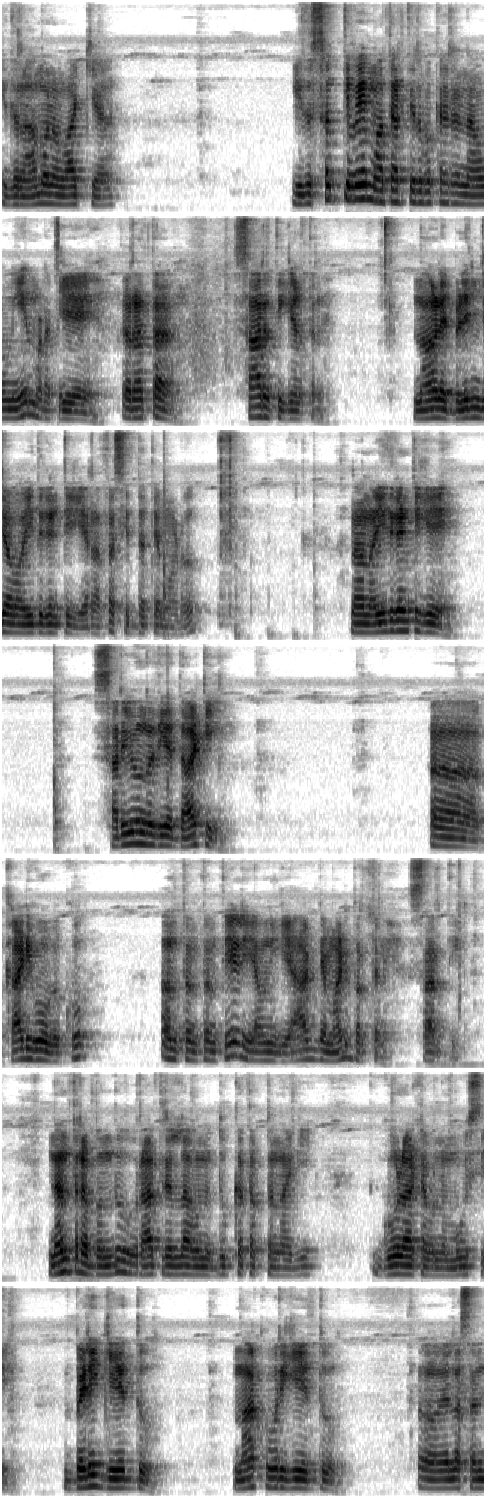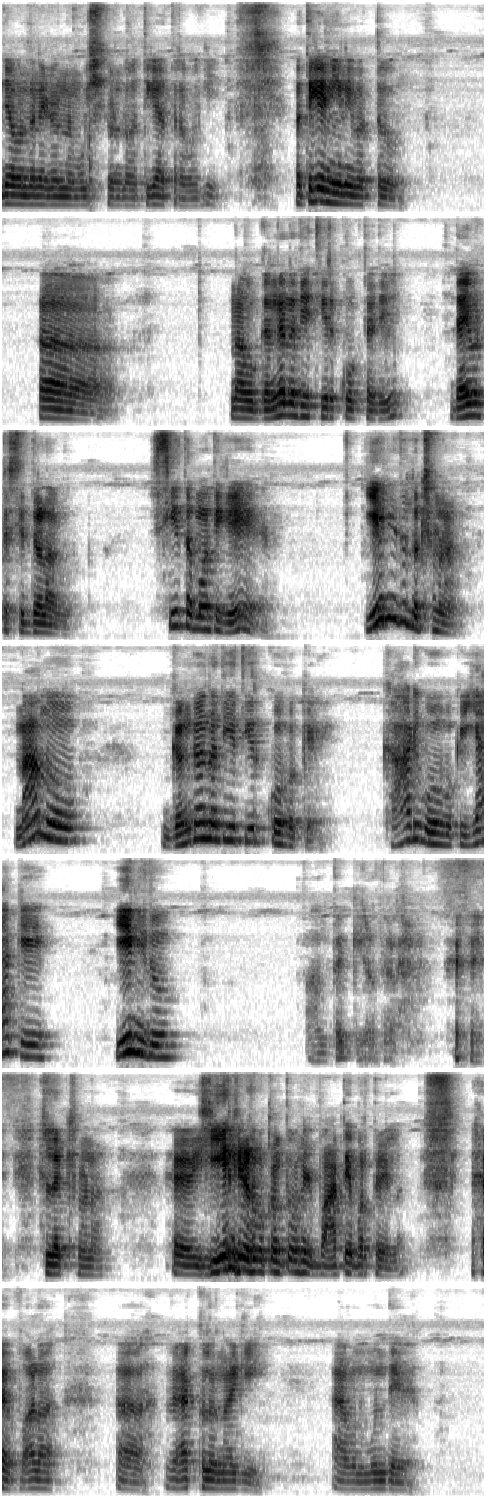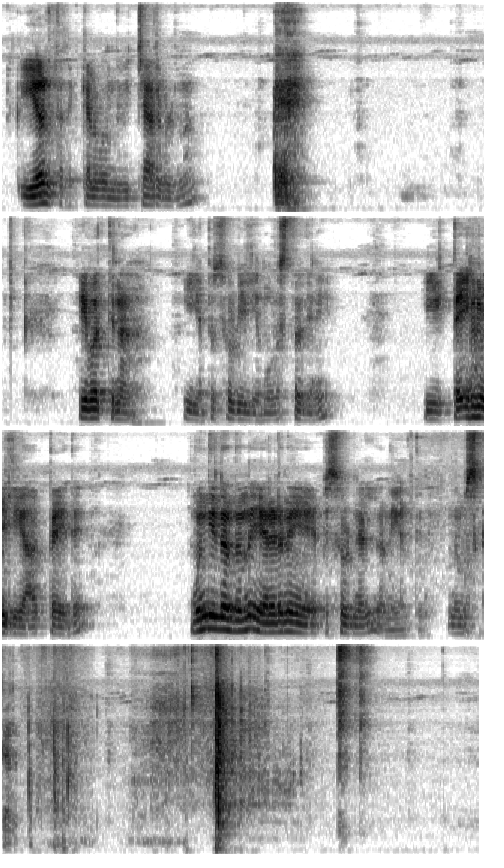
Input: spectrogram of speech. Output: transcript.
ಇದು ರಾಮನ ವಾಕ್ಯ. ಇದು ಸತ್ಯವೇ ಮಾತಾಡ್ತಿರ್ಬೇಕಾದ್ರೆ ನಾವು ಏನು ಮಾಡೋಕ್ಕೆ ರಥ, ಸಾರಥಿ ಹೇಳ್ತಾನೆ ನಾಳೆ ಬೆಳಿಂಜಾವ ಐದು ಗಂಟೆಗೆ ರಥ ಸಿದ್ಧತೆ ಮಾಡು. ನಾನು ಐದು ಗಂಟೆಗೆ ಸರಿಯೂ ನದಿಯ ದಾಟಿ ಕಾಡಿಗೆ ಹೋಗ್ಬೇಕು ಅಂತಂತಂತೇಳಿ ಅವನಿಗೆ ಆಜ್ಞೆ ಮಾಡಿ ಬರ್ತಾನೆ ಸಾರಥಿ. ನಂತರ ಬಂದು ರಾತ್ರಿಯೆಲ್ಲ ಅವನು ದುಃಖ ತಪ್ತನಾಗಿ ಗೋಳಾಟವನ್ನು ಮುಗಿಸಿ ಬೆಳಿಗ್ಗೆ ಎದ್ದು ನಾಲ್ಕೂವರೆಗೆ ಎದ್ದು ಎಲ್ಲ ಸಂಧ್ಯಾ ವಂದನೆಗಳನ್ನು ಮುಗಿಸಿಕೊಂಡು ಅತ್ತಿಗೆ ಹತ್ರ ಹೋಗಿ ಅತ್ತಿಗೆ ನೀನು ಇವತ್ತು ಆ, ನಾವು ಗಂಗಾ ನದಿ ತೀರಕ್ಕೆ ಹೋಗ್ತಾ ಇದ್ದೀವಿ. ದಯವಿಟ್ಟು ಸಿದ್ಧಳಾಗು. ಸೀತ ಮಾತಿಗೆ ಏನಿದು ಲಕ್ಷ್ಮಣ? ನಾನು ಗಂಗಾ ನದಿಯ ತೀರಕ್ಕೆ ಹೋಗ್ಬೇಕೆ ಕಾಡಿಗೆ ಹೋಗ್ಬೇಕು ಯಾಕೆ? ಏನಿದು? ಅಂತ ಕೇಳ್ತಾಳೆ. ಲಕ್ಷ್ಮಣ, ಏನು ಹೇಳ್ಬೇಕು ಅಂತ ಅವನಿಗೆ ಮಾತೇ ಬರ್ತಾ ಇಲ್ಲ. ಭಾಳ ವ್ಯಾಕುಲನಾಗಿ ಅವನ ಮುಂದೆ ಹೇಳ್ತಾರೆ ಕೆಲವೊಂದು ವಿಚಾರಗಳನ್ನ ಇವತ್ತಿನ ಈ ಎಪಿಸೋಡ್ ಇಲ್ಲಿ ಮುಗಿಸ್ತಾ ಇದ್ದೀನಿ. ಈ ಟೈಮ್ ಇಲ್ಲಿ ಆಗ್ತಾ ಇದೆ. ಮುಂದಿನದನ್ನು ಎರಡನೇ ಎಪಿಸೋಡ್ನಲ್ಲಿ ನಾನು ಹೇಳ್ತೀನಿ. ನಮಸ್ಕಾರ.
